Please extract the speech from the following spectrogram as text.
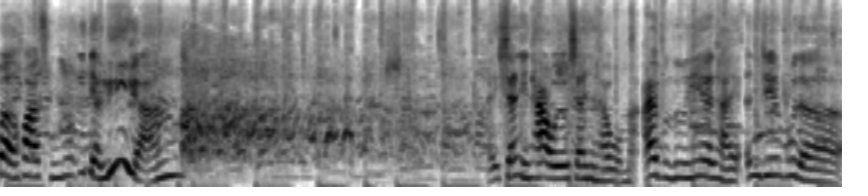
万花丛中一点绿呀。哎，想起他，我又想起来我们爱布鲁音乐台 NG 部的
